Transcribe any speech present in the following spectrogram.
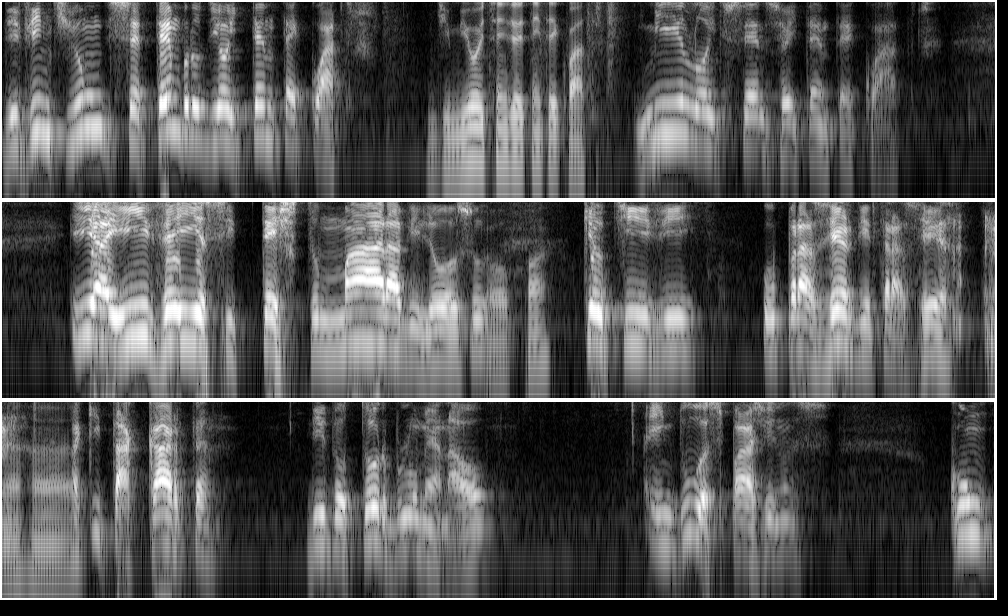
De 21 de setembro de 84. De 1884. 1884. E aí veio esse texto maravilhoso Opa. que eu tive o prazer de trazer. Uhum. Aqui está a carta de Dr. Blumenau, em duas páginas, com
